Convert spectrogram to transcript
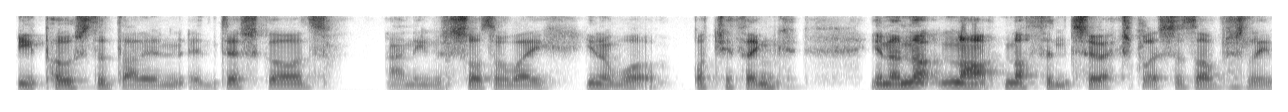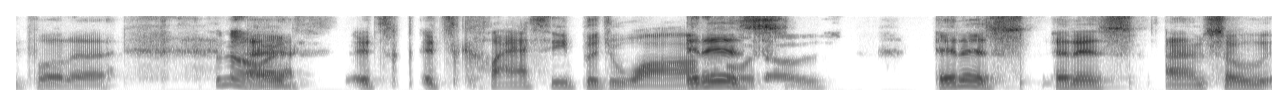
he posted that in in Discord. And he was sort of like, you know, what what do you think? You know, not not nothing too explicit, obviously, but uh, no, uh, it's it's it's classy boudoir It is. photos. it is, it is. And so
